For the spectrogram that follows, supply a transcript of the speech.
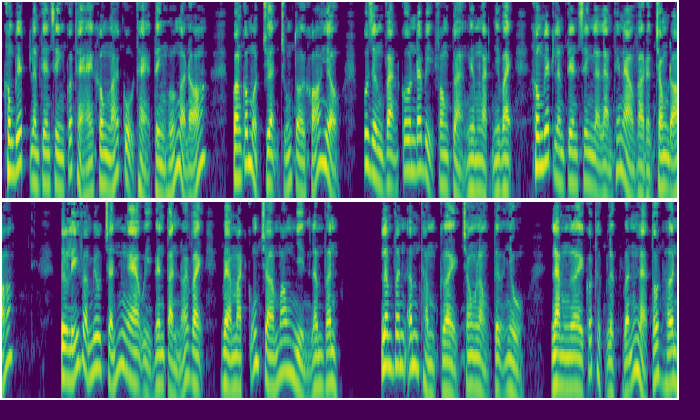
Không biết lâm tiên sinh có thể hay không nói cụ thể tình huống ở đó. Còn có một chuyện chúng tôi khó hiểu. Khu rừng vạn côn đã bị phong tỏa nghiêm ngặt như vậy. Không biết lâm tiên sinh là làm thế nào vào được trong đó? Từ lý và miêu trấn nghe ủy viên tần nói vậy, vẻ mặt cũng chờ mong nhìn lâm vân. Lâm vân âm thầm cười, trong lòng tự nhủ, làm người có thực lực vẫn là tốt hơn.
